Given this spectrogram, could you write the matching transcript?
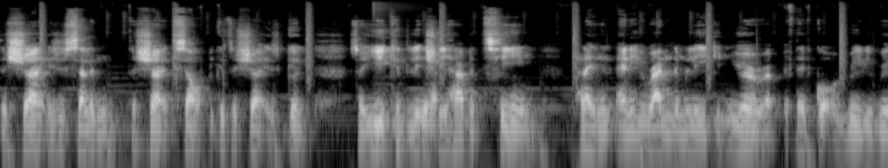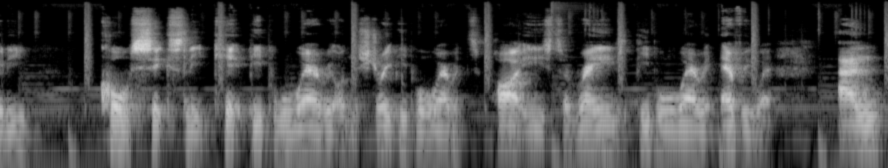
the shirt is just selling the shirt itself because the shirt is good. So you could literally have a team playing in any random league in Europe if they've got a really, really cool, six sleek kit. People will wear it on the street. People will wear it to parties, to raves. People will wear it everywhere. And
